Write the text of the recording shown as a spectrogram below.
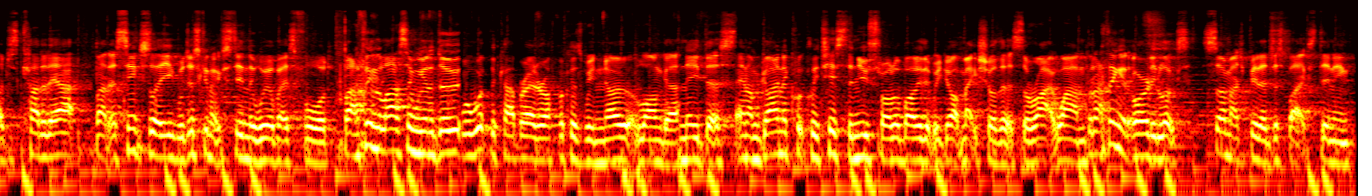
I've just cut it out, but essentially we're just going to extend the wheelbase forward. But I think the last thing we're going to do, we'll whip the carburetor off because we no longer need this. And I'm going to quickly test the new throttle body that we got, make sure that it's the right one. But I think it already looks so much better just by extending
